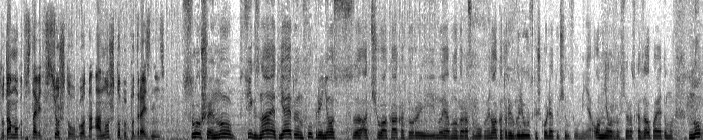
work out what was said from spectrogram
Туда могут вставить все, что угодно, оно чтобы подразнить. Слушай, ну, фиг знает, я эту инфу принес э, от чувака, который, ну, я много раз его упоминал, который в голливудской школе отучился у меня. Он мне вот это все рассказал, поэтому, ну,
